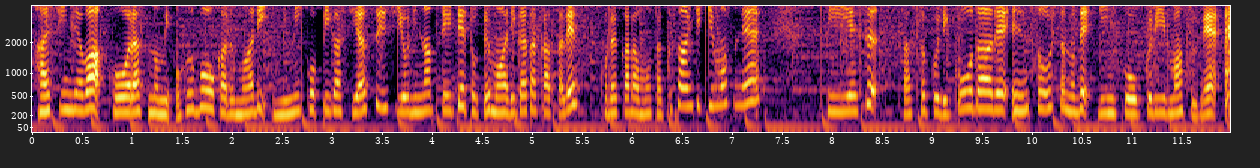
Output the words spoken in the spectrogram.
配信ではコーラスのみオフボーカルもあり耳コピがしやすい仕様になっていてとてもありがたかったです。これからもたくさん聴きますね。PS 早速リコーダーで演奏したのでリンク送りますね。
